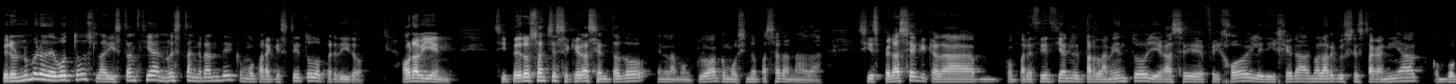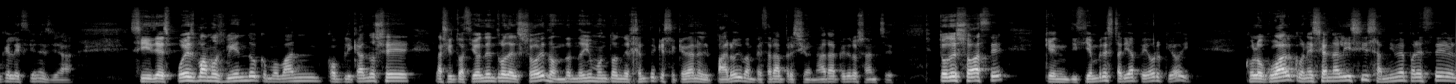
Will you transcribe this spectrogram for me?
Pero en número de votos, la distancia no es tan grande como para que esté todo perdido. Ahora bien, si Pedro Sánchez se queda sentado en la Moncloa como si no pasara nada, si esperase a que cada comparecencia en el Parlamento llegase Feijó y le dijera no alargue usted esta ganía, convoque elecciones ya. Si después vamos viendo cómo van complicándose la situación dentro del PSOE, donde hay un montón de gente que se queda en el paro y va a empezar a presionar a Pedro Sánchez. Todo eso hace que en diciembre estaría peor que hoy. Con lo cual, con ese análisis, a mí me parece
